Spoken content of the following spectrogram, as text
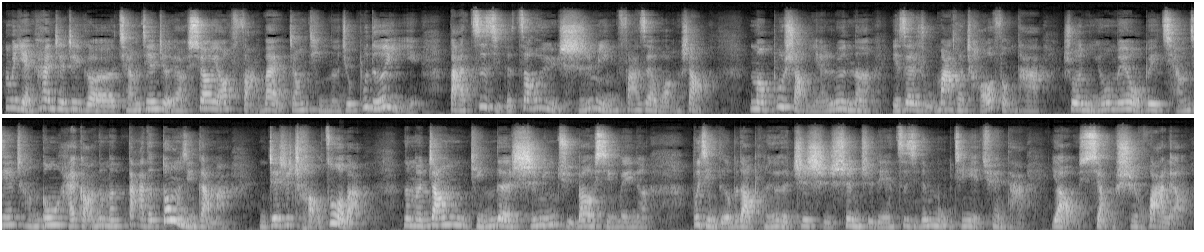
那么眼看着这个强奸者要逍遥法外，张婷呢就不得已把自己的遭遇实名发在网上。那么不少言论呢也在辱骂和嘲讽他，说你又没有被强奸成功，还搞那么大的动静干嘛？你这是炒作吧？那么张婷的实名举报行为呢，不仅得不到朋友的支持，甚至连自己的母亲也劝他要小事化了。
